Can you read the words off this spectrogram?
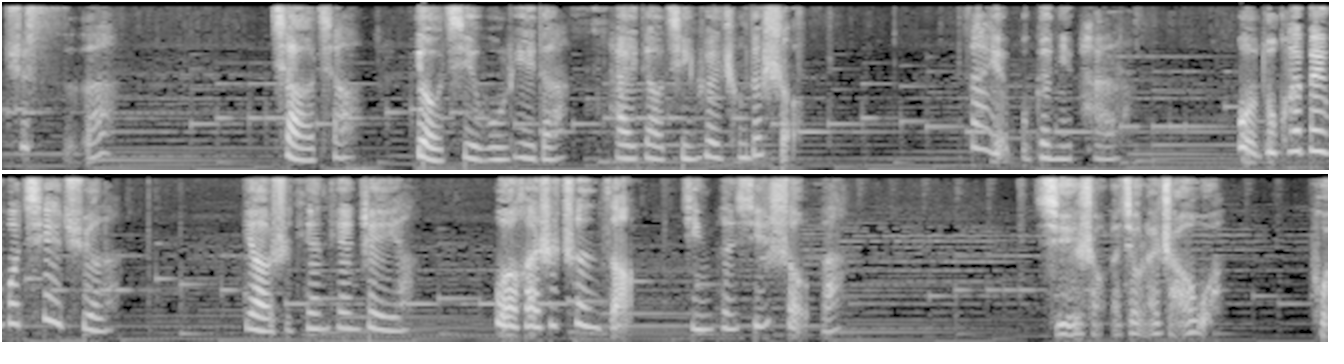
去死！乔乔有气无力的拍掉秦瑞成的手，再也不跟你拍了，我都快背过气去了。要是天天这样，我还是趁早。金盆洗手吧，洗手了就来找我，我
